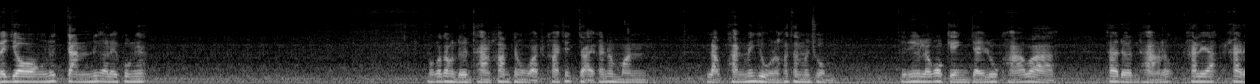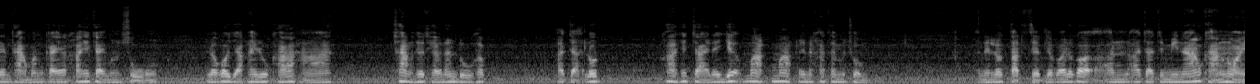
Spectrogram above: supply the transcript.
ระยองหรือจันทร์หรืออะไรพวกเนี้ยมันก็ต้องเดินทางข้ามจังหวัดค่าใช้จ่ายค่าน้ำมันหลักพันไม่อยู่นะครับท่านผู้ชม ทีนี้เราก็เกรงใจลูกค้าว่า ถ้าเดินทางแล้วค่าระยะค่าเดินทางมันไกลแล้วค่าใช้จ่ายมันสูงเราก็อยากให้ลูกค้าหาช่างแถวๆนั้นดูครับ อาจจะลด ค่าใช้จ่ายได้เยอะมากๆเลยนะครับท่านผู้ชม อันนี้เราตัดเสร็จเรียบร้อยแล้วก็อันอาจจะจะมีน้ำขังหน่อย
